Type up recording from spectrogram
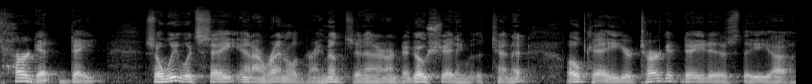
target date. So we would say in our rental agreements and in our negotiating with the tenant, okay, your target date is the, uh,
